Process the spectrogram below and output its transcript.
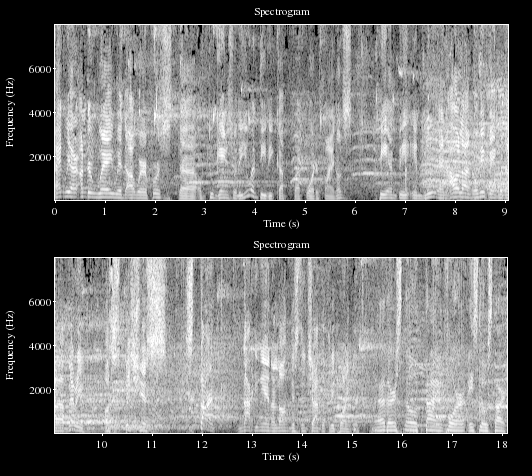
And we are underway with our first uh, of two games for the UNTV Cup uh, quarterfinals. PNP in blue and Ollan Omiping with a very auspicious start, knocking in a long distance shot, the three pointer. Uh, there's no time for a slow start.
